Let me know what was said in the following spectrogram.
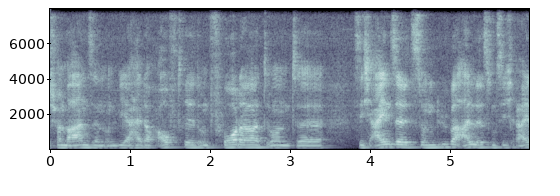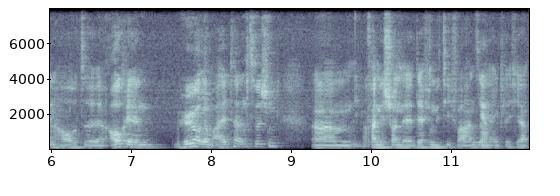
schon Wahnsinn. Und wie er halt auch auftritt und fordert und äh, sich einsetzt und über alles und sich reinhaut, äh, auch in höherem Alter inzwischen, ähm, fand ich schon äh, definitiv Wahnsinn ja. eigentlich, ja.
